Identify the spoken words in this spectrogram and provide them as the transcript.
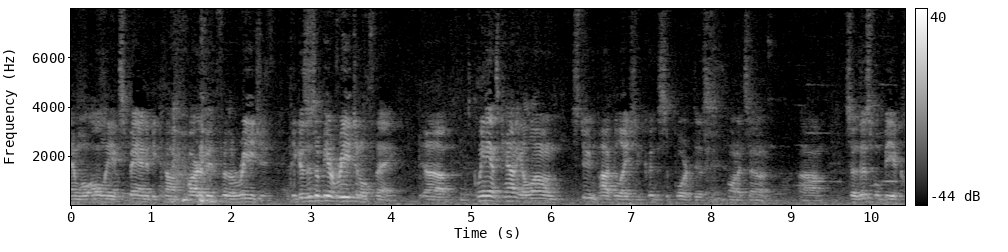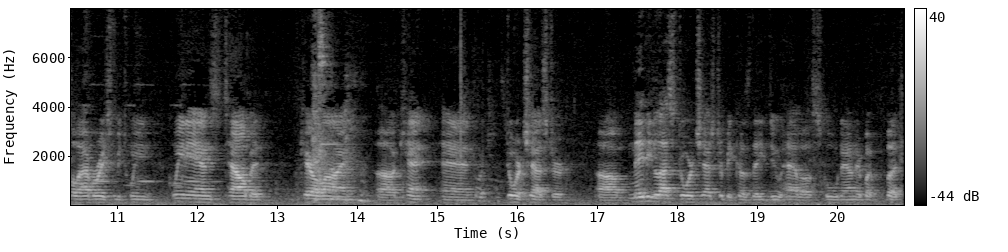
and will only expand and become part of it for the region because this will be a regional thing. Uh, Queen Anne's County alone, student population couldn't support this on its own. Um, so this will be a collaboration between Queen Anne's, Talbot, Caroline, uh, Kent, and Dorchester. Uh, maybe less Dorchester because they do have a school down there, but but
